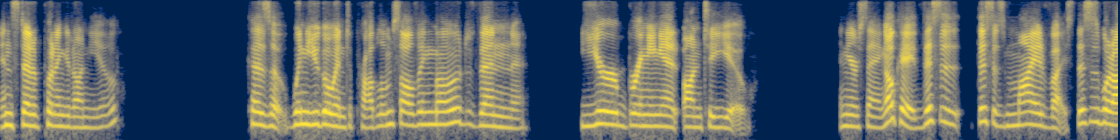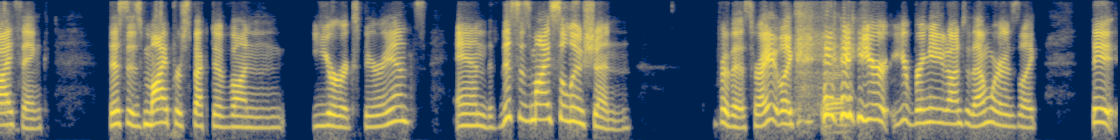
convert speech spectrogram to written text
instead of putting it on you. Because when you go into problem solving mode, then you're bringing it onto you. And you're saying, okay, this is this is my advice. This is what I think. This is my perspective on your experience. And this is my solution for this, right? Like Right. you're you're bringing it onto them, whereas like they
